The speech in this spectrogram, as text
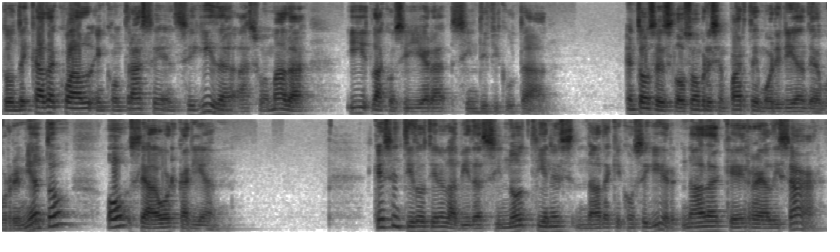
donde cada cual encontrase enseguida a su amada y la consiguiera sin dificultad. Entonces los hombres en parte morirían de aburrimiento o se ahorcarían. ¿Qué sentido tiene la vida si no tienes nada que conseguir, nada que realizar?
